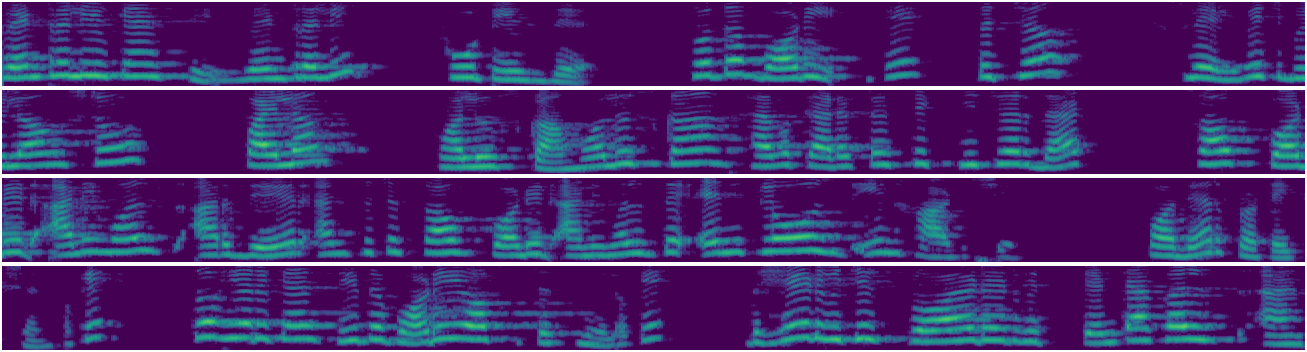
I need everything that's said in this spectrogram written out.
ventrally you can see ventrally foot is there. So the body okay? Such a snail which belongs to phylum mollusca. Mollusca have a characteristic feature that soft bodied animals are there and such a soft bodied animals they enclosed in hard shell for their protection okay? So here you can see the body of such a snail okay? The head which is provided with tentacles and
